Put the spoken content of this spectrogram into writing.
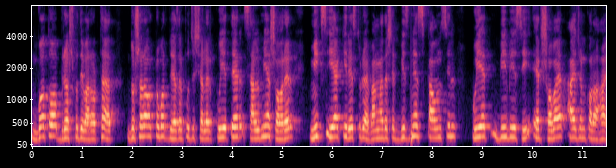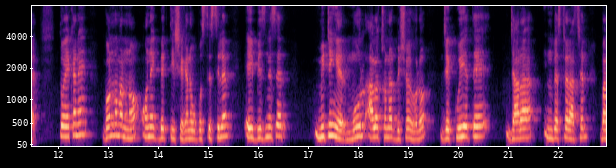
গত বৃহস্পতিবার, অর্থাৎ দোসরা অক্টোবর দুই হাজার পঁচিশ সালের কুয়েতের সালমিয়া শহরের মিক্স ইয়াকি রেস্তোরাঁয় বাংলাদেশের বিজনেস কাউন্সিল কুয়েত বিবিসি এর সভার আয়োজন করা হয়। তো এখানে গণ্যমান্য অনেক ব্যক্তি সেখানে উপস্থিত ছিলেন। এই বিজনেসের মিটিংয়ের মূল আলোচনার বিষয় হলো যে কুয়েতে যারা ইনভেস্টার আছেন বা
